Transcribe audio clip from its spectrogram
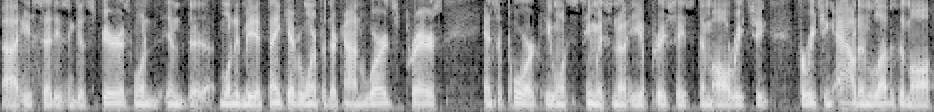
Uh, he said he's in good spirits. Wanted him to, wanted me to thank everyone for their kind words, prayers, and support. He wants his teammates to know he appreciates them all reaching for reaching out and loves them all.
